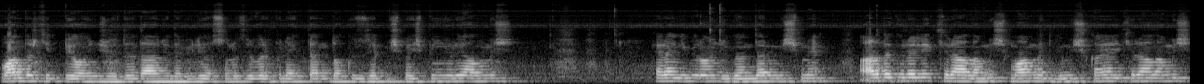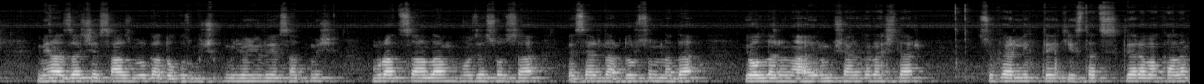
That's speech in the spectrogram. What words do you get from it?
Wonderkid bir oyuncuydu. Daha önce de biliyorsunuz River Plate'den 975 bin euro almış. Herhangi bir oyuncu göndermiş mi? Arda Gürel'i kiralamış. Muhammed Gümüşkaya'yı kiralamış. Mihazaç'ı Salzburg'a 9,5 milyon euroya satmış. Murat Sağlam, Jose Sosa ve Serdar Dursun'la da yollarını ayırmış arkadaşlar. Süper Lig'deki istatistiklere bakalım.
